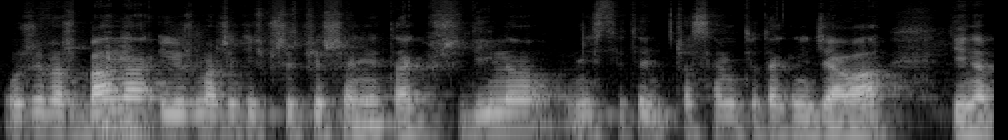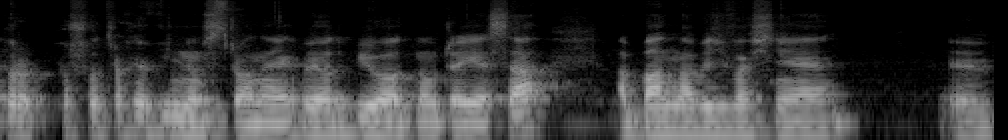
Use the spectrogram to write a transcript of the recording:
używasz bana mhm. i już masz jakieś przyspieszenie, tak? Przy Dino niestety czasami to tak nie działa. Dino poszło trochę w inną stronę, jakby odbiło od Node.jsa, a ban ma być właśnie y,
